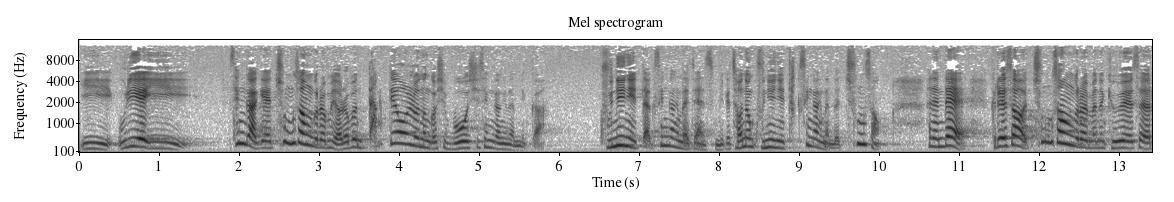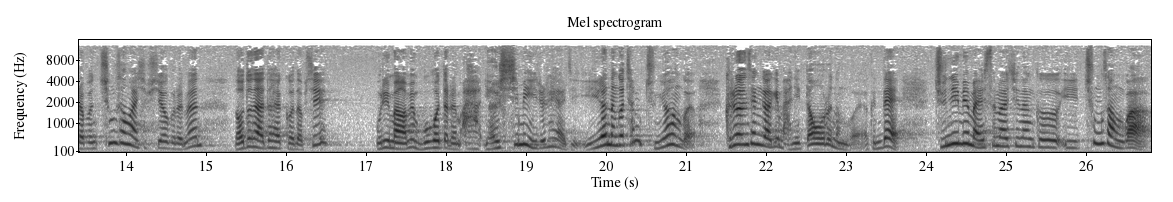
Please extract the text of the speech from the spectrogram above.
이 우리의 이 생각에 충성 그러면 여러분 딱 떠오르는 것이 무엇이 생각이 납니까? 군인이 딱 생각나지 않습니까? 저는 군인이 딱 생각납니다. 충성. 하는데 그래서 충성 그러면 교회에서 여러분 충성하십시오 그러면 너도 나도 할 것 없이 우리 마음에 무엇들은 아 열심히 일을 해야지 이러는 거 참 중요한 거예요. 그런 생각이 많이 떠오르는 거예요. 근데 주님이 말씀하시는 그 이 충성과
